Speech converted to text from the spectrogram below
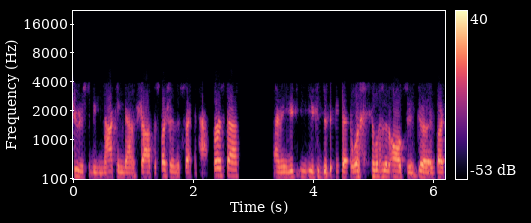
shooters to be knocking down shots, especially in the second half. First half, I mean, you you could debate that it wasn't all too good, but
